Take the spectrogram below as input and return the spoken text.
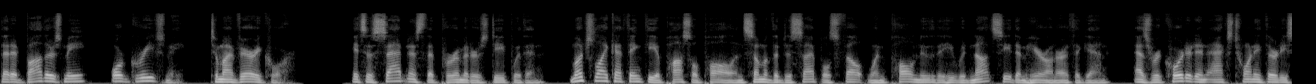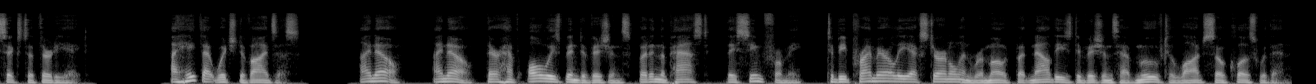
that it bothers me, or grieves me, to my very core. It's a sadness that perimeters deep within, much like I think the Apostle Paul and some of the disciples felt when Paul knew that he would not see them here on earth again, as recorded in Acts 20 36 38. I hate that which divides us. I know, I know, there have always been divisions, but in the past, they seemed for me to be primarily external and remote, but now these divisions have moved to lodge so close within.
